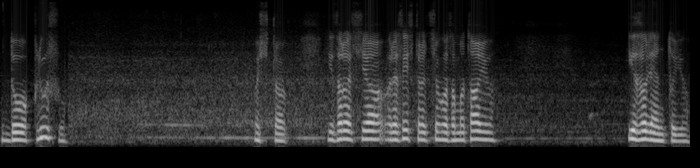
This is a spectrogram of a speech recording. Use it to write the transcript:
до плюсу. Ось так. І зараз я резистор цього замотаю ізолентою.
